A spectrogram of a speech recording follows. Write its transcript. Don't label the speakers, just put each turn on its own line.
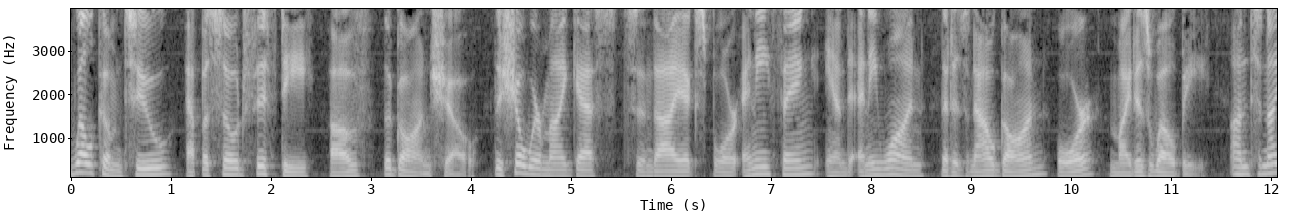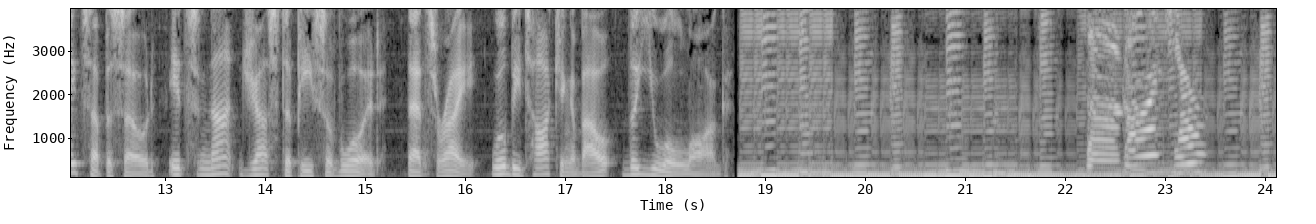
Welcome to episode 50 of The Gone Show, the show where my guests and I explore anything and anyone that is now gone or might as well be. On tonight's episode, it's not just a piece of wood. That's right, we'll be talking about the Yule log.
The Gone Show.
